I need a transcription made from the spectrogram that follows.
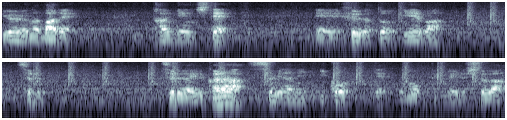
いろいろな場で還元してえー、フルガといえば鶴鶴がいるから隅田に行こうって思ってくれる人が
